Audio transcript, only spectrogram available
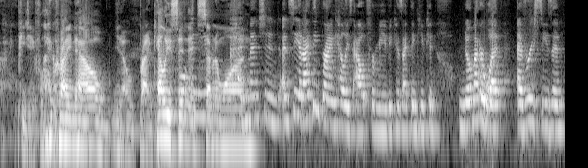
I mean, PJ Fleck right now. You know, Brian Kelly's sitting Well, at seven and one. mentioned and see, and I think Brian Kelly's out for me because I think you can, no matter what, every season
